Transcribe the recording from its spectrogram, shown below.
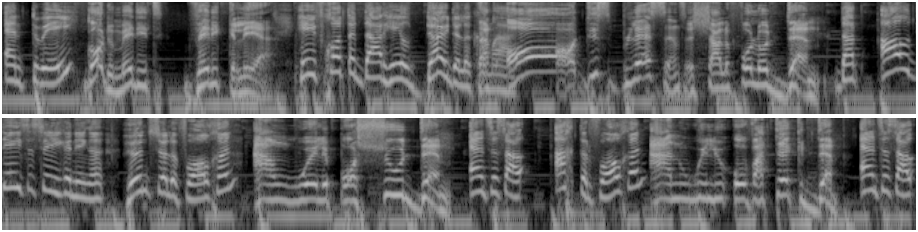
en 2, God made it very clear heeft God het daar heel duidelijk that gemaakt. all these blessings shall follow them Dat al deze zegeningen hun zullen volgen and will pursue them en ze zal achtervolgen and will overtake them. en ze zal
